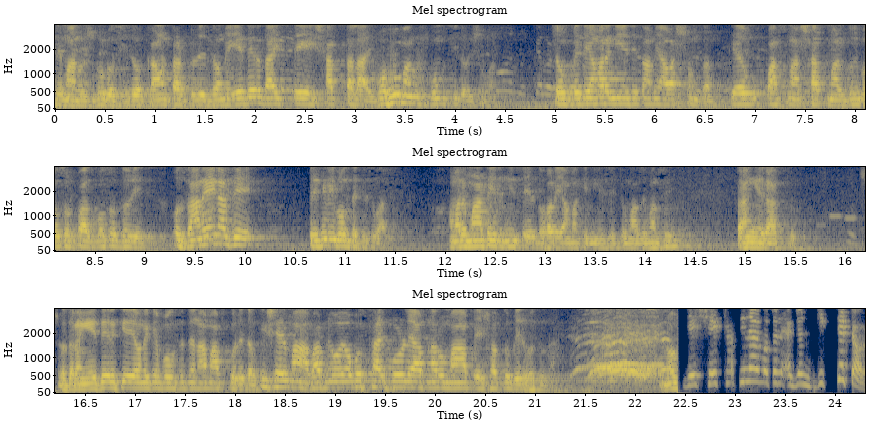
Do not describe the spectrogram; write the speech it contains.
যে মানুষগুলো ছিল কাউন্টার ট্যুরিজমে এদের দায়িত্বে এই সাততলায় বহু মানুষ ঘুম ছিল ওই সময়। চোখ বেঁধে আমার নিয়ে যেত আমি আবার শুনতাম। কেউ পাঁচ মাস, সাত মাস, দুই বছর, পাঁচ বছর ধরে ও জানেই না যে পৃথিবী বলতে কিছু আছে। আমার মাটির নিচে ঘরে আমাকে নিয়ে যেত মাঝে মাঝে টাঙিয়ে রাখতো সুতরাং এদেরকে অনেকে বলছে যে, না, মাফ করে দাও। কিসের মাপ? আপনি ওই অবস্থায় পড়লে আপনারও মাপ এই শব্দ বের হতো না। যে শেখ হাসিনার মতন একজন ডিক্টেটর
